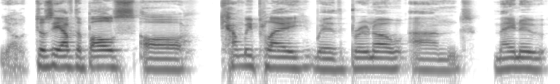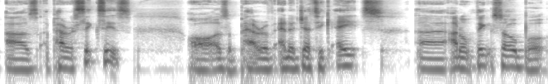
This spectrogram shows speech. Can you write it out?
you know, does he have the balls or can we play with Bruno and Mainoo as a pair of sixes or as a pair of energetic eights? Uh, I don't think so, but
